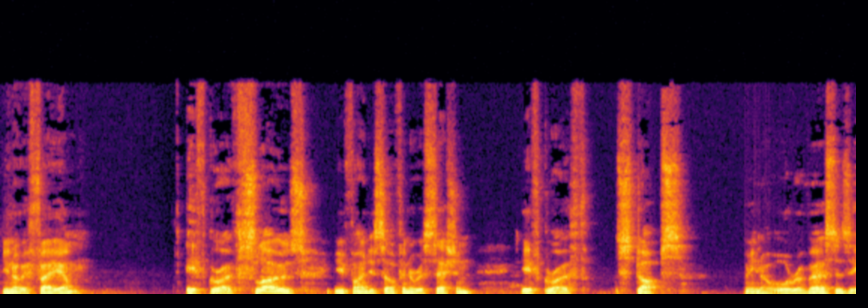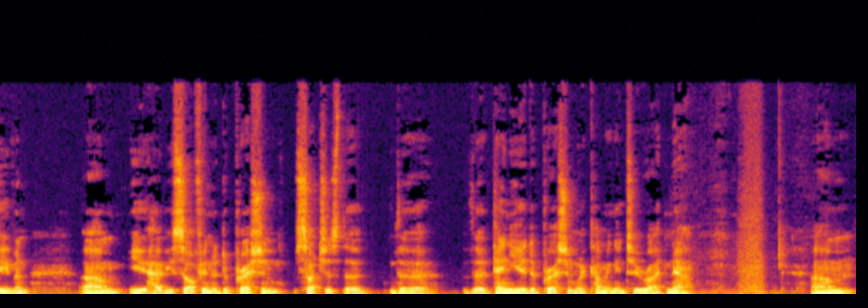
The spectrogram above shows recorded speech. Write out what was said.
You know, if a um, if growth slows, you find yourself in a recession. If growth stops, you know, or reverses even, um, you have yourself in a depression, such as the the the ten-year depression we're coming into right now. Um,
